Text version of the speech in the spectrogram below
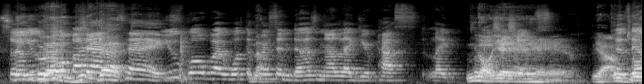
So The you go by chat text. you go by what the Nah. person does, not like your past like No, yeah, yeah, yeah, yeah, yeah. Because there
